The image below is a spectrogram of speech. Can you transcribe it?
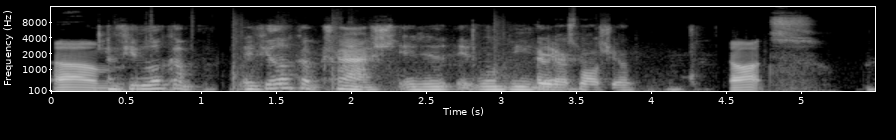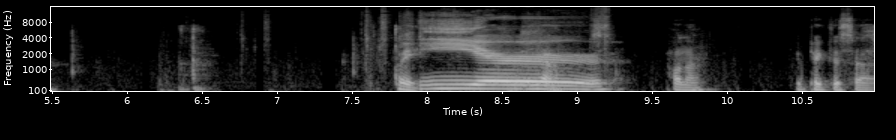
Um, If you look up, if you look up trash, it is, it will be There we go. Small shield. dots. Wait, Here. hold on. Let me pick this up.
